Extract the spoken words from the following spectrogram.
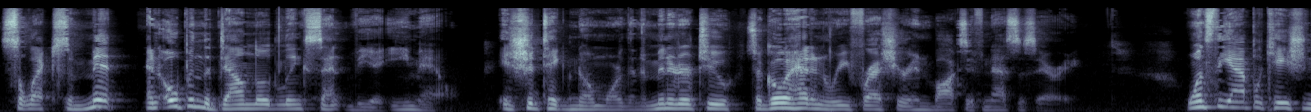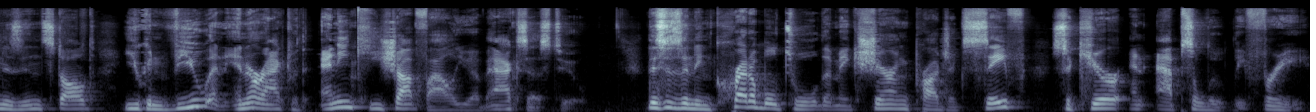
select Submit, and open the download link sent via email. It should take no more than a minute or two, so go ahead and refresh your inbox if necessary. Once the application is installed, you can view and interact with any Keyshot file you have access to. This is an incredible tool that makes sharing projects safe, secure, and absolutely free.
